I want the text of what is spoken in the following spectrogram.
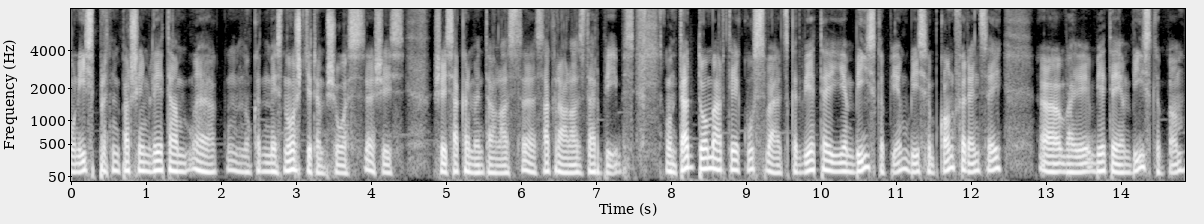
un izpratni par šīm lietām, nu, kad mēs nošķiram šos, šīs, šīs sakramentālās, sakrālās darbības. Un tad tomēr tiek uzsvērts, ka vietējiem bīskapiem, bīskapu konferencei vai vietējiem bīskapam,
